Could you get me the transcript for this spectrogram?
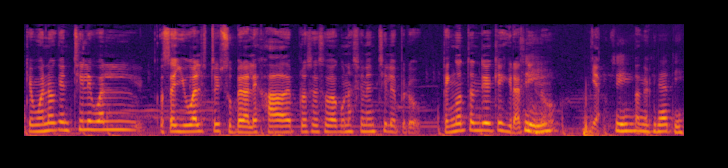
Qué bueno que en Chile igual, o sea, yo igual estoy súper alejada del proceso de vacunación en Chile, pero tengo entendido que es gratis, Sí. ¿no? Ya. Sí, es gratis.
